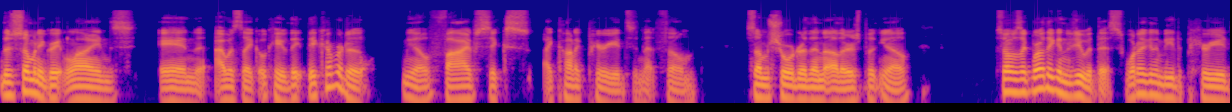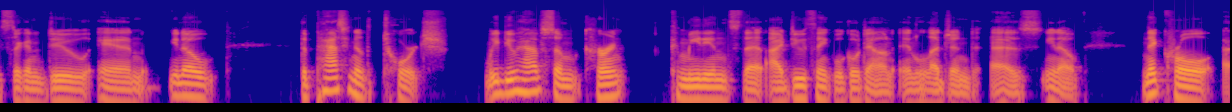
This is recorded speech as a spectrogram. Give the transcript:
There's so many great lines and I was like, okay, they, they covered a you know five six iconic periods in that film, some shorter than others, but you know. So I was like, what are they going to do with this? What are going to be the periods they're going to do? And you know, the passing of the torch. We do have some current comedians that I do think will go down in legend as you know, Nick Kroll. Uh,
